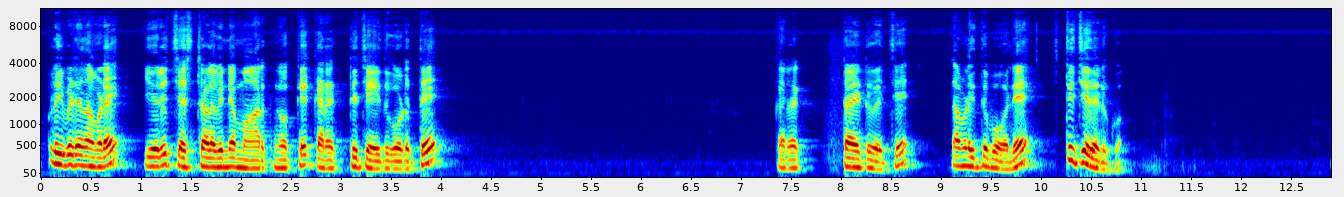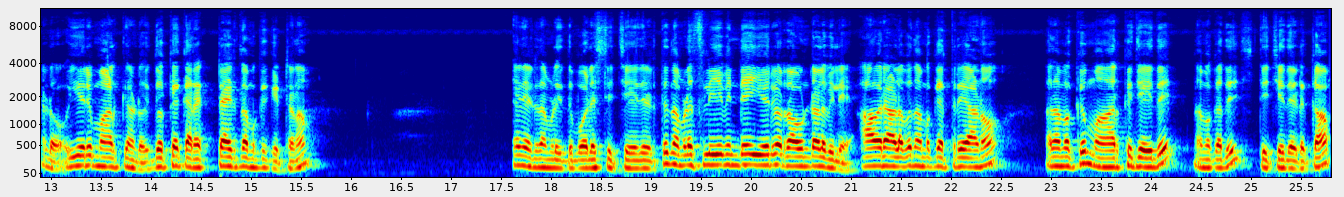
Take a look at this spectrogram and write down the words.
അപ്പോൾ ഇവിടെ നമ്മുടെ ഈ ഒരു ചെസ്റ്റ് അളവിന്റെ മാർക്കിംഗ് ഒക്കെ കറക്റ്റ് ചെയ്ത് കൊടുത്ത് കറക്റ്റായിട്ട് വെച്ച് നമ്മൾ ഇതുപോലെ സ്റ്റിച്ച് ചെയ്തെടുക്കുക. കണ്ടോ? ഈ ഒരു മാർക്ക് കണ്ടോ? ഇതൊക്കെ കറക്റ്റായിട്ട് നമുക്ക് കിട്ടണം. എന്നിട്ട് നമ്മൾ ഇതുപോലെ സ്റ്റിച്ച് ചെയ്തെടുത്ത് നമ്മുടെ സ്ലീവിന്റെ ഈ ഒരു റൗണ്ട് അളവിലെ ആ ഒരു അളവ് നമുക്ക് എത്രയാണോ അത് നമുക്ക് മാർക്ക് ചെയ്ത് നമുക്കത് സ്റ്റിച്ച് ചെയ്തെടുക്കാം.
